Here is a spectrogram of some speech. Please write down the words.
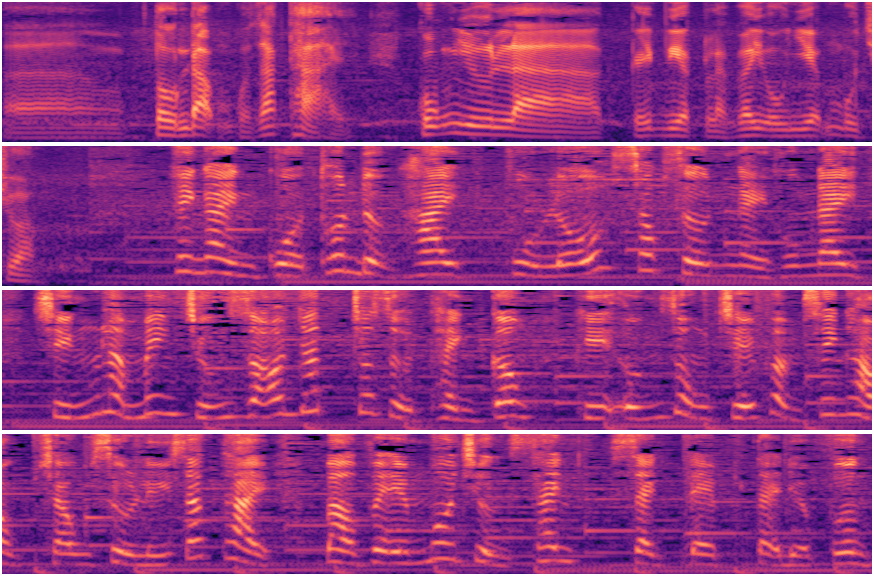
à, tồn động của rác thải cũng như là cái việc là gây ô nhiễm môi trường. Hình ảnh của thôn Đường 2, Phủ Lỗ, Sóc Sơn ngày hôm nay chính là minh chứng rõ nhất cho sự thành công khi ứng dụng chế phẩm sinh học trong xử lý rác thải, bảo vệ môi trường xanh, sạch đẹp tại địa phương.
